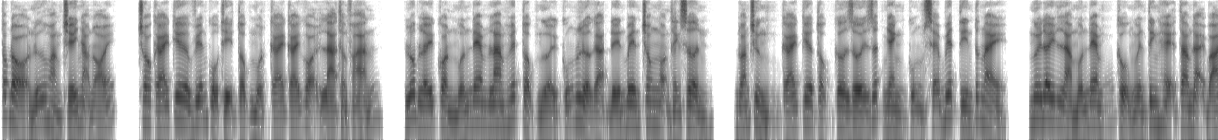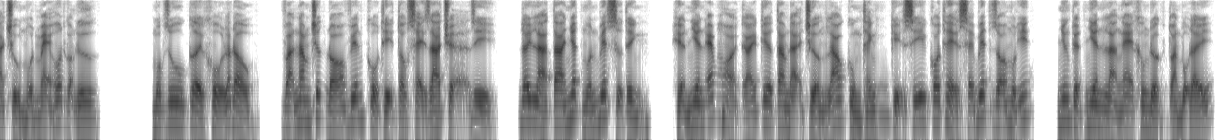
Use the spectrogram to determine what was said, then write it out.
Tóc đỏ nữ hoàng chế nhạo nói, cho cái kia viễn cổ thị tộc một cái cái gọi là thẩm phán, lốp lấy còn muốn đem lam huyết tộc người cũng lừa gạt đến bên trong ngọn thánh sơn đoán chừng cái kia tộc cơ giới rất nhanh cũng sẽ biết tin tức này ngươi đây là muốn đem cổ nguyên tinh hệ tam đại bá chủ một mẹ hốt gọn ư. Mục du cười khổ lắc đầu và năm trước đó viễn cổ thị tộc xảy ra chuyện gì đây là ta nhất muốn biết sự tình hiển nhiên ép hỏi cái kia tam đại trưởng lão cùng thánh kỵ sĩ có thể sẽ biết rõ một ít nhưng tuyệt nhiên là nghe không được toàn bộ đấy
